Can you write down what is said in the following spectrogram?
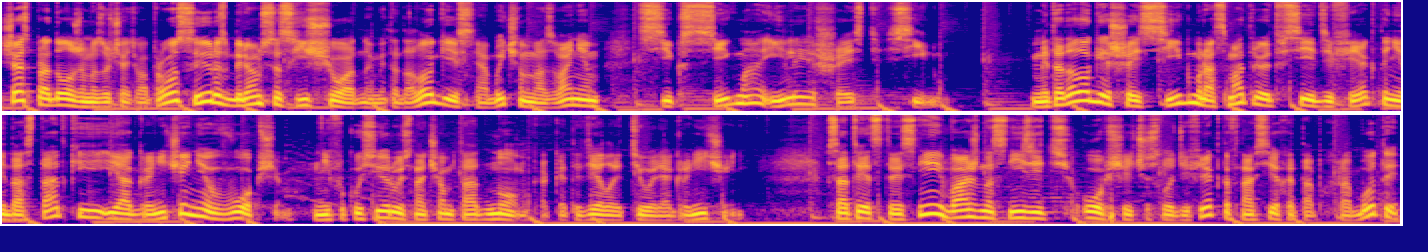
Сейчас продолжим изучать вопрос и разберемся с еще одной методологией с необычным названием Six Sigma или 6 Sigma. Методология 6 Sigma рассматривает все дефекты, недостатки и ограничения в общем, не фокусируясь на чем-то одном, как это делает теория ограничений. В соответствии с ней важно снизить общее число дефектов на всех этапах работы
